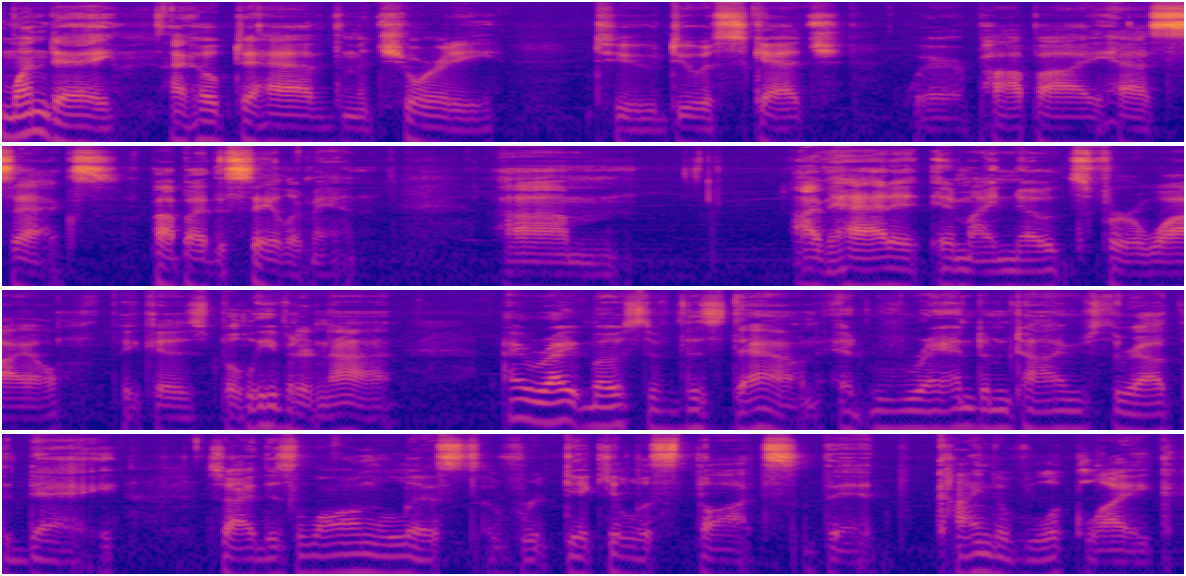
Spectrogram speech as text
One day, I hope to have the maturity to do a sketch where Popeye has sex. Popeye the Sailor Man. Um, I've had it in my notes for a while because, believe it or not, I write most of this down at random times throughout the day. So I had this long list of ridiculous thoughts that kind of look like,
